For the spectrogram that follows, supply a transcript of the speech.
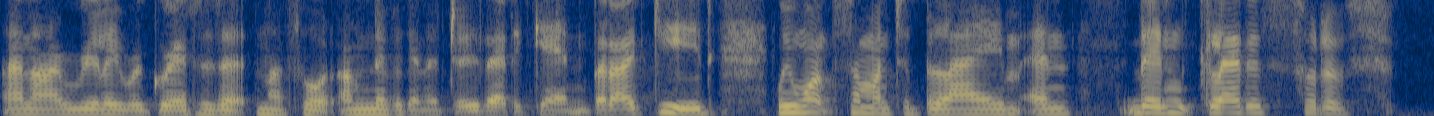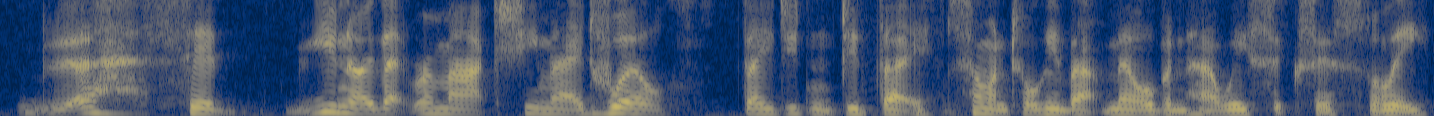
and I really regretted it, and I thought I'm never going to do that again. But I did. We want someone to blame, and then Gladys sort of uh, said, you know, that remark she made. Well, they didn't, did they? Someone talking about Melbourne, how we successfully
